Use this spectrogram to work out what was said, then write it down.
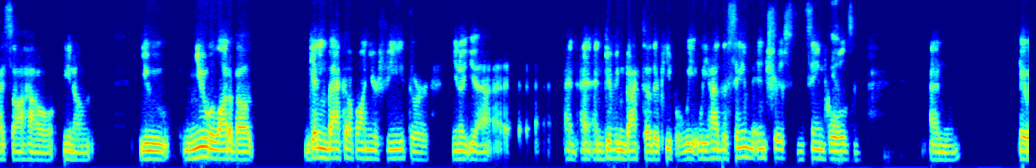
I saw how you know you knew a lot about getting back up on your feet or you know yeah and, and, and giving back to other people. We we had the same interests and same goals. And it,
